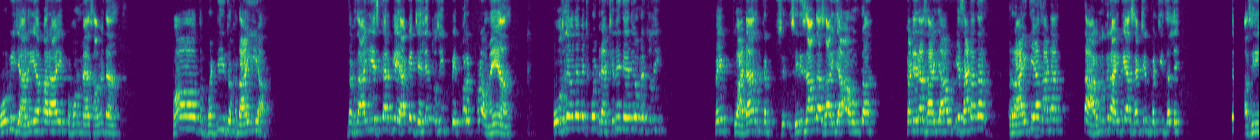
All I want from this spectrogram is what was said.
ਉਹ ਵੀ ਜਾਰੀ ਆ, ਪਰ ਆ ਇੱਕ ਹੁਣ ਮੈਂ ਸਮਝਦਾ, ਬਹੁਤ ਵੱਡੀ ਦੁਖਦਾਈ ਆ। ਦੁਖਦਾਈ ਇਸ ਕਰਕੇ ਆ ਕਿ ਜਿਹੜੇ ਤੁਸੀਂ ਪੇਪਰ ਭਰਾਉਣੇ ਆ ਉਸਲੇ ਉਹਦੇ ਵਿੱਚ ਕੋਈ ਡਾਇਰੈਕਸ਼ਨ ਹੀ ਦੇ ਦਿਓ ਫਿਰ ਤੁਸੀਂ। ਫਿਰ ਤੁਹਾਡਾ ਸ੍ਰੀ ਸਾਹਿਬ ਦਾ ਸਾਈਜ਼ ਆ ਹੋਊਗਾ, ਕੜੇ ਦਾ ਸਾਈਜ਼ ਆ ਹੋਊ। ਇਹ ਸਾਡਾ ਤਾਂ ਰਾਈਟ ਆ ਸਾਡਾ। ਧਾਰਮਿਕ ਰਾਈਟ ਆ ਸੈਕਸ਼ਨ 25 ਥੱਲੇ। ਅਸੀਂ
